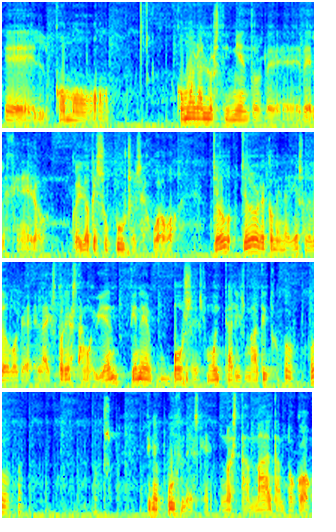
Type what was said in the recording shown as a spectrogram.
el cómo cómo eran los cimientos del género, lo que supuso ese juego. Yo, yo lo recomendaría sobre todo porque la historia está muy bien, tiene voces muy carismáticos, tiene puzzles que no están mal, tampoco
